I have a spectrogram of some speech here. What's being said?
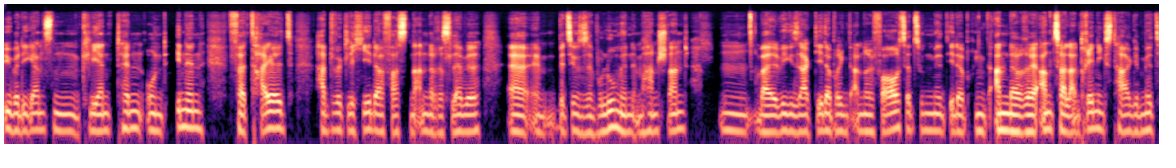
über die ganzen Klienten und Innen verteilt, hat wirklich jeder fast ein anderes Level, äh, ähm, beziehungsweise Volumen im Handstand. Hm, weil, wie gesagt, jeder bringt andere Voraussetzungen mit, jeder bringt andere Anzahl an Trainingstage mit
